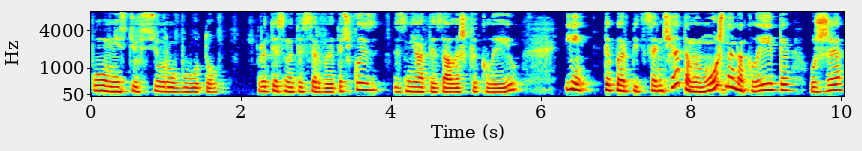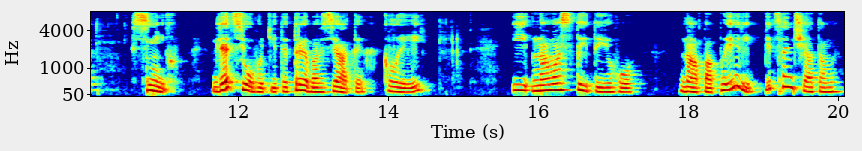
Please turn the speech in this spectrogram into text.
повністю всю роботу притиснути серветочкою, зняти залишки клею. І тепер під санчатами можна наклеїти уже сніг. Для цього, діти, треба взяти клей і намастити його на папері під санчатами.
